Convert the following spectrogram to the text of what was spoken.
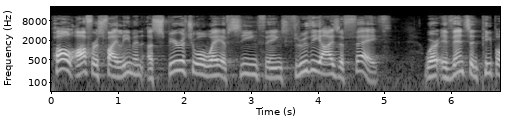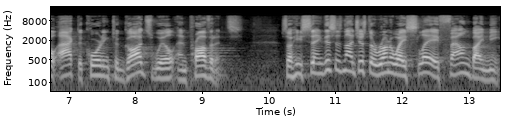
Paul offers Philemon a spiritual way of seeing things through the eyes of faith where events and people act according to God's will and providence. So he's saying this is not just a runaway slave found by me.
